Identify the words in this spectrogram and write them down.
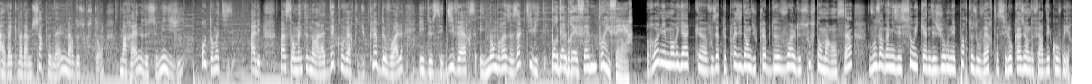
avec Madame Charpenel, maire de Souston, marraine de ce mini automatisé. Allez, passons maintenant à la découverte du club de voile et de ses diverses et nombreuses activités. René Mauriac, vous êtes le président du club de voile de Souston-Marensin. Vous organisez ce week-end des journées portes ouvertes. C'est l'occasion de faire découvrir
